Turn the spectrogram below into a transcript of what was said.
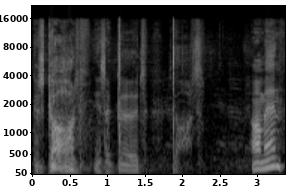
Because God is a good God. Amen.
